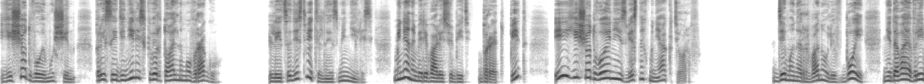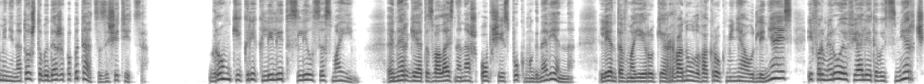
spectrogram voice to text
Еще двое мужчин присоединились к виртуальному врагу. Лица действительно изменились. Меня намеревались убить Брэд Питт и еще двое неизвестных мне актеров. Демоны рванули в бой, не давая времени на то, чтобы даже попытаться защититься. Громкий крик Лилит слился с моим. Энергия отозвалась на наш общий испуг мгновенно. Лента в моей руке рванула вокруг меня, удлиняясь и формируя фиолетовый смерч,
